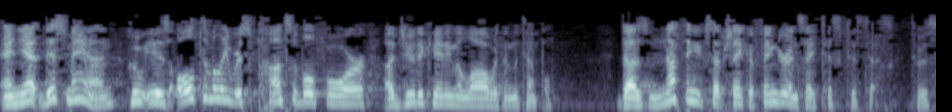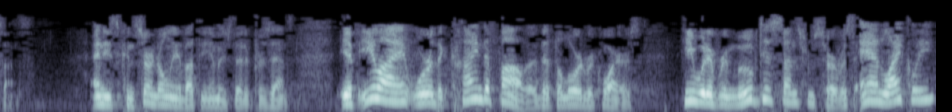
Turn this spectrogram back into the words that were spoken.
And yet, this man, who is ultimately responsible for adjudicating the law within the temple, does nothing except shake a finger and say tisk, tisk, tisk to his sons and he's concerned only about the image that it presents. If Eli were the kind of father that the Lord requires, he would have removed his sons from service, and likely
